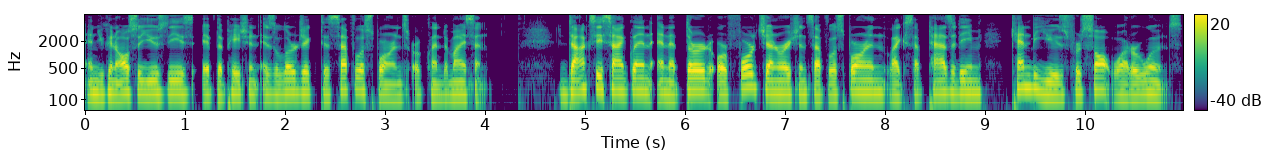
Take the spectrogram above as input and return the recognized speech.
and you can also use these if the patient is allergic to cephalosporins or clindamycin. Doxycycline and a third or fourth generation cephalosporin like ceftazidime can be used for saltwater wounds.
